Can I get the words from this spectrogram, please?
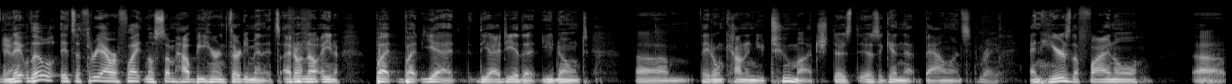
And they, they'll, it's a three hour flight and they'll somehow be here in 30 minutes. I don't know, you know, but, but yet the idea that you don't, um, they don't count on you too much. There's, there's again, that balance. Right. And here's the final, uh,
